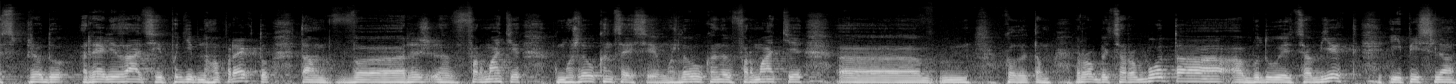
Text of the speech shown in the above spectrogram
з приводу реалізації подібного проекту там в, форматі, можливо, концесії, можливо, в форматі, е, коли там робиться робота, будується об'єкт, і після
